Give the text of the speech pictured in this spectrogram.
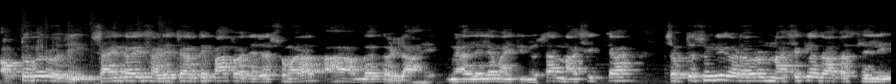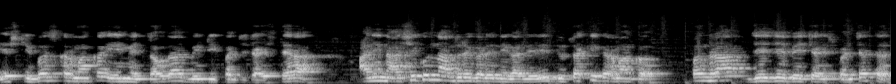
ऑक्टोबर रोजी सायंकाळी साडेचार ते पाच वाजेच्या सुमारास हा अपघात घडला आहे. मिळालेल्या माहितीनुसार नाशिकच्या सप्तशृंगी गडावरून नाशिकला जात असलेली एस टी बस क्रमांक एम ए चौदा बी टी पंचेचाळीस तेरा आणि नाशिकहून नांदुरेकडे निघालेली दुचाकी क्रमांक पंधरा जे जे बेचाळीस पंच्याहत्तर.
